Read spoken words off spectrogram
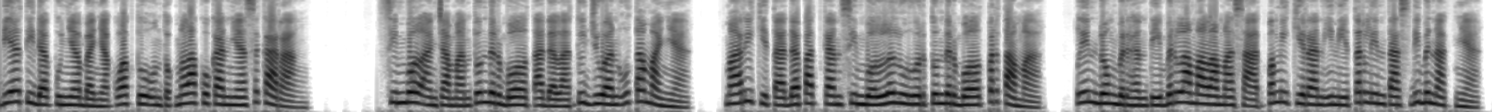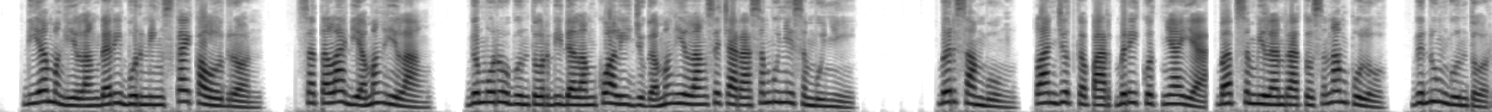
dia tidak punya banyak waktu untuk melakukannya sekarang. Simbol ancaman Thunderbolt adalah tujuan utamanya. Mari kita dapatkan simbol leluhur Thunderbolt pertama. Lindong berhenti berlama-lama saat pemikiran ini terlintas di benaknya. Dia menghilang dari Burning Sky Cauldron. Setelah dia menghilang, gemuruh guntur di dalam kuali juga menghilang secara sembunyi-sembunyi. Bersambung, lanjut ke part berikutnya ya. Bab 960, Gedung Guntur.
